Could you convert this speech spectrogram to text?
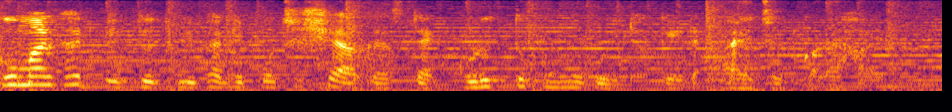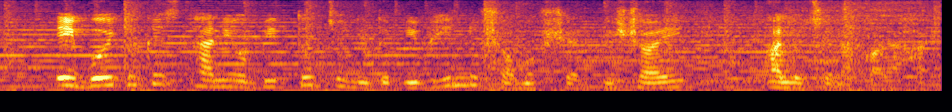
কুমারঘাট বিদ্যুৎ বিভাগে পঁচিশে আগস্ট এক গুরুত্বপূর্ণ বৈঠকের আয়োজন করা হয়। এই বৈঠকে স্থানীয় বিদ্যুৎজনিত বিভিন্ন সমস্যার বিষয়ে আলোচনা করা হয়।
